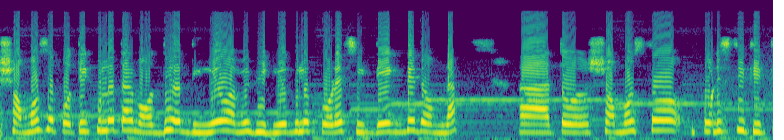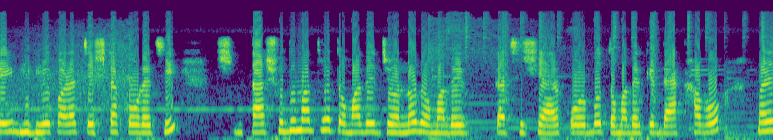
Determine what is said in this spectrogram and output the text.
সমস্ত প্রতিকূলতার মধ্যেও দিয়েও আমি ভিডিওগুলো করেছি। দেখবে তোমরা। তো সমস্ত পরিস্থিতিতেই ভিডিও করার চেষ্টা করেছি। তা শুধুমাত্র তোমাদের জন্য, তোমাদের কাছে শেয়ার করব, তোমাদেরকে দেখাবো। মানে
